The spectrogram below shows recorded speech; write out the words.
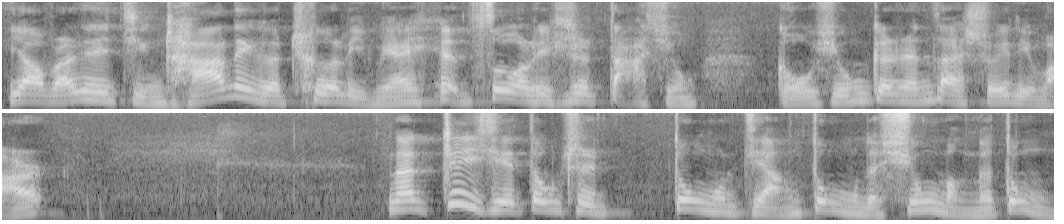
要不然那警察那个车里面也坐了一只大熊，狗熊跟人在水里玩儿。那这些都是动物讲动物的凶猛的动物，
